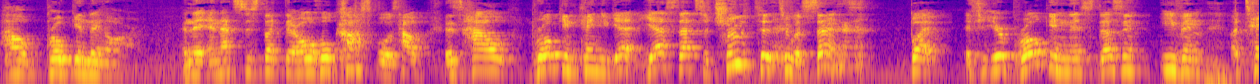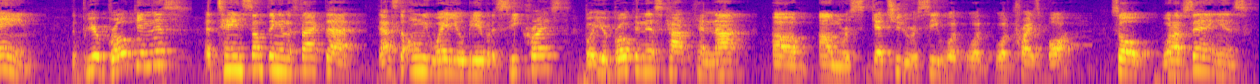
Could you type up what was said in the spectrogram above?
how broken they are. And, they, and that's just like their whole gospel is how is how broken can you get? Yes, that's the truth to, to a sense. But if your brokenness doesn't even attain, your brokenness attains something in the fact that that's the only way you'll be able to see Christ. But your brokenness cannot um, um, get you to receive what, what, what Christ bought. So what I'm saying is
